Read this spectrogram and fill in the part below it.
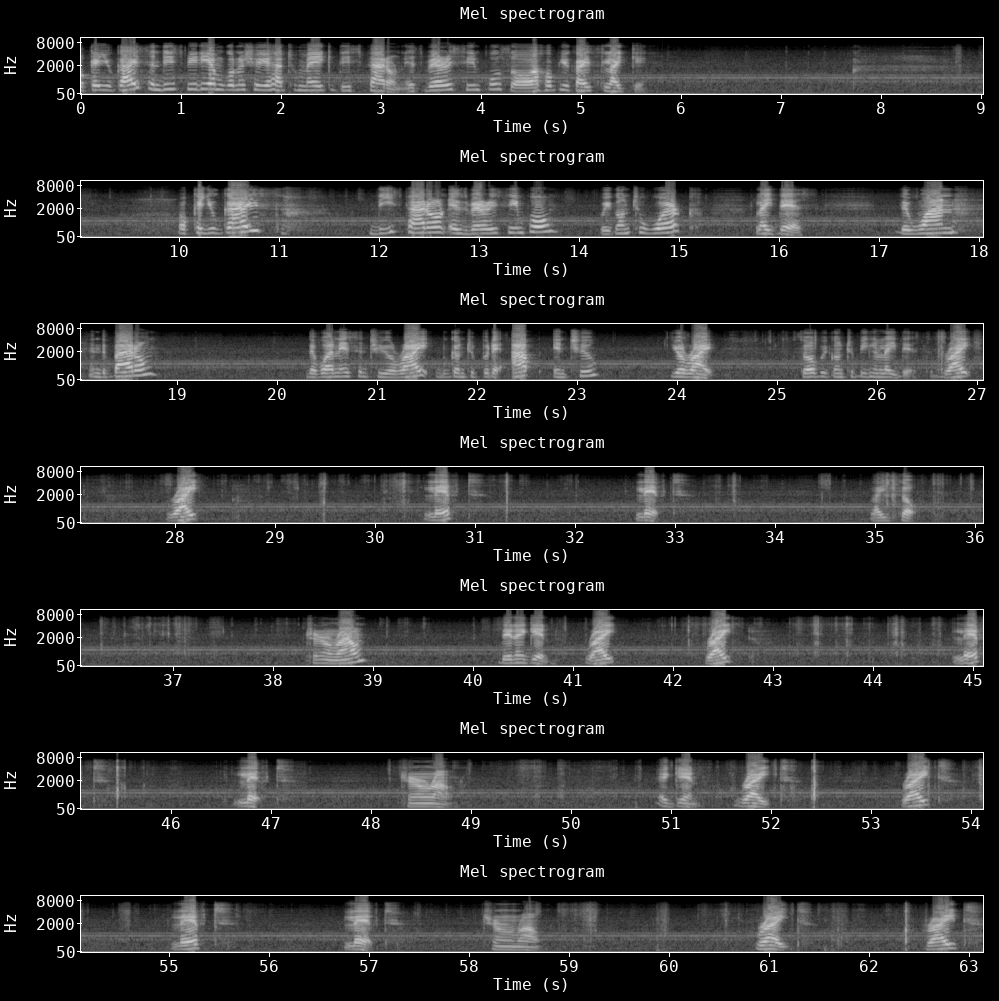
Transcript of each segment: Okay you guys, in this video I'm going to show you how to make this pattern. It's very simple so I hope you guys like it. Okay you guys, this pattern is very simple. We're going to work like this. The one in the bottom, the one is into your right, we're going to put it up into your right. So we're going to begin like this. Right, right, left. Left. Like so. Turn around. Then again. Right. Right. Left. Left. Turn around. Again. Right. Right. Left. Left. Turn around right. Right.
